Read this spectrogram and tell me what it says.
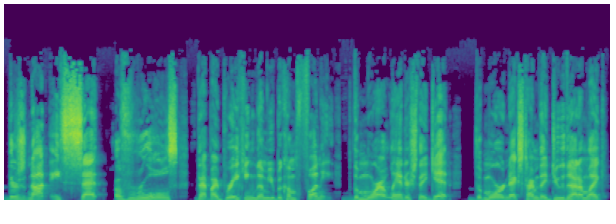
There's not a set of rules that by breaking them you become funny. The more outlandish they get, the more next time they do that I'm like,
